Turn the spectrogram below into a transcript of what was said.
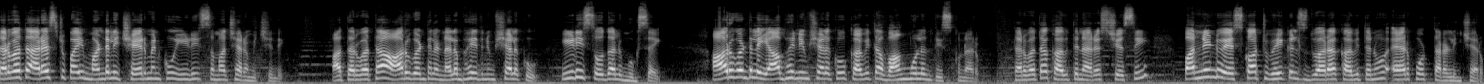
తర్వాత అరెస్టుపై మండలి చైర్మన్కు ఈడీ సమాచారం ఇచ్చింది. ఆ తర్వాత ఆరు గంటల నలభై ఐదు నిమిషాలకు ఈడీ సోదాలు ముగిశాయి. ఆరు గంటల యాభై నిమిషాలకు కవిత వాంగ్మూలం తీసుకున్నారు. తర్వాత కవితను అరెస్ట్ చేసి పన్నెండు ఎస్కార్ట్ వెహికల్స్ ద్వారా కవితను ఎయిర్పోర్ట్ తరలించారు.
